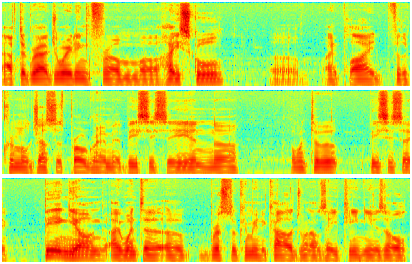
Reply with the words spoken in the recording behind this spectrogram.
After graduating from uh, high school, uh, I applied for the criminal justice program at BCC, and uh, I went to BCC being young, I went to uh, Bristol Community College when I was 18 years old.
